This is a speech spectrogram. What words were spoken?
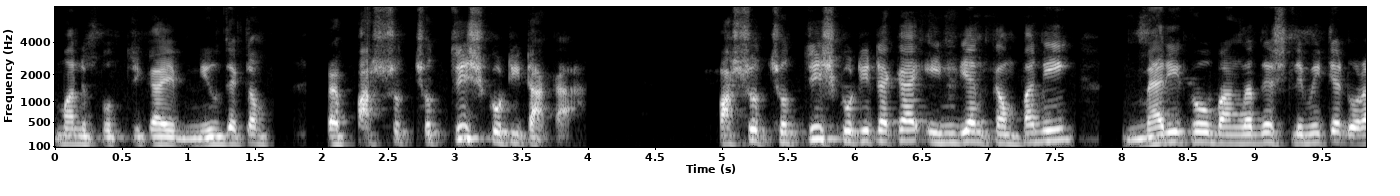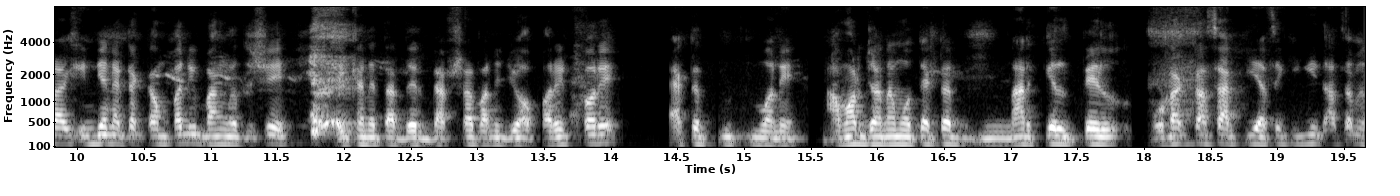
মানে পত্রিকায় নিউজ দেখলাম, প্রায় পাঁচশো ছত্রিশ কোটি টাকা। পাঁচশো ছত্রিশ কোটি টাকা Indian company Marico Bangladesh limited ওরা ইন্ডিয়ান একটা কোম্পানি বাংলাদেশে এখানে তাদের ব্যবসা বাণিজ্য অপারেট করে। একটা মানে আমার জানা মতে একটা নারকেল তেল প্রোডাক্ট আছে, আর কি আছে, কি কি আছে আমি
